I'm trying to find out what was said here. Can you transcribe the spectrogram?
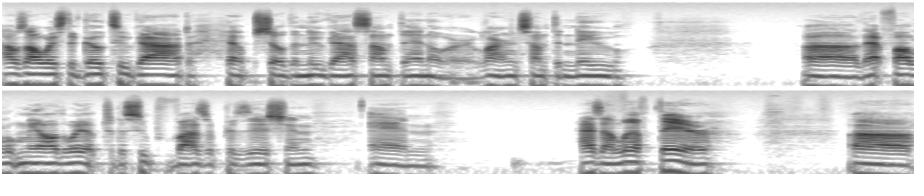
I was always the go-to guy to help show the new guy something or learn something new. Uh, that followed me all the way up to the supervisor position, and as I left there, uh,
